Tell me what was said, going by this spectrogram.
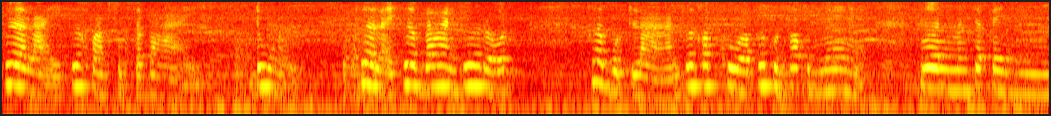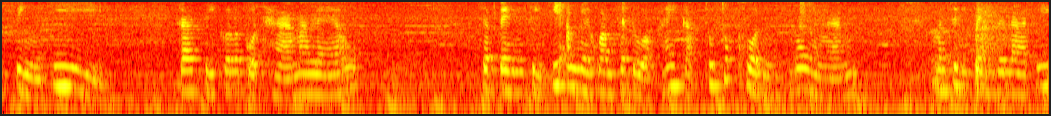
เพื่ออะไรเพื่อความสุขสบายด้วย เพื่ออะไรเพื่อบ้านเพื่อรถ เพื่อบุตรหลาน เพื่อครอบครัว เพื่อคุณพ่อคุณแม่ เงินมันจะเป็นสิ่งที่ราศีกรกฎหามาแล้ว จะเป็นสิ่งที่อำนวยความสะดวกให้กับทุกๆ คนว่าอย่างนั้น มันจึงเป็นเวลาที่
